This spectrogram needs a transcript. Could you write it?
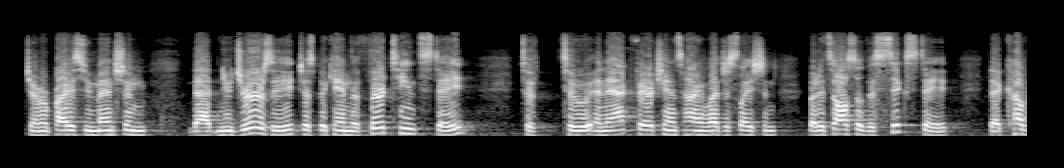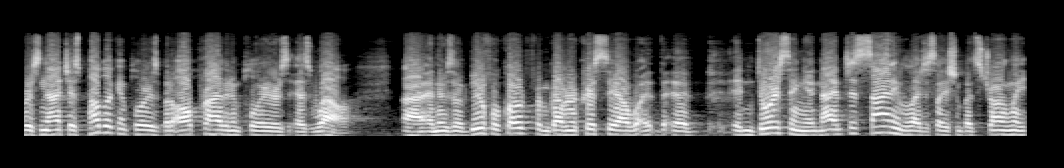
Chairman Price, you mentioned that New Jersey just became the 13th state to, to enact fair chance hiring legislation, but it's also the sixth state that covers not just public employers, but all private employers as well. Uh, and there's a beautiful quote from Governor Christie uh, uh, endorsing it, not just signing the legislation, but strongly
